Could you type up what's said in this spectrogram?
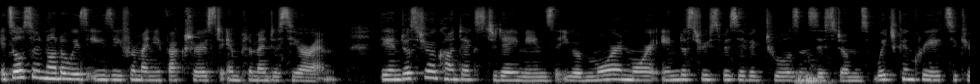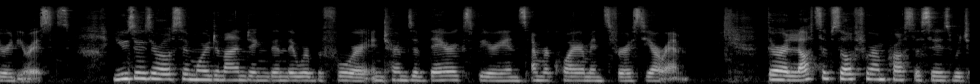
It's also not always easy for manufacturers to implement a CRM. The industrial context today means that you have more and more industry specific tools and systems which can create security risks. Users are also more demanding than they were before in terms of their experience and requirements for a CRM. There are lots of software and processes which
